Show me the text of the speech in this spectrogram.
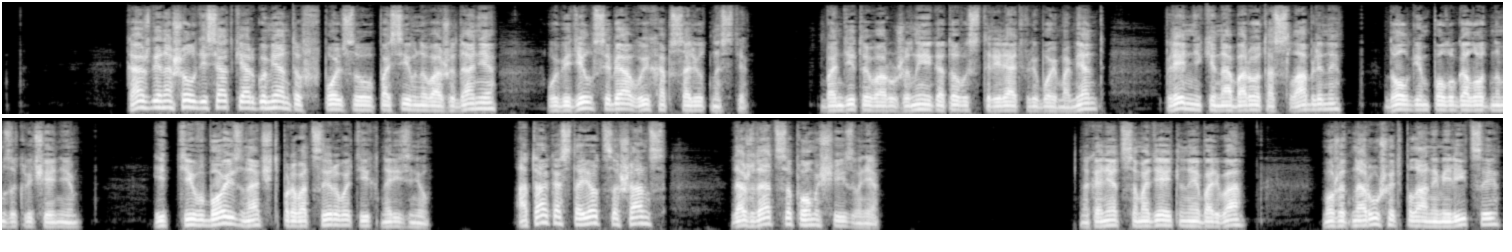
Каждый нашел десятки аргументов в пользу пассивного ожидания, убедил себя в их абсолютности. Бандиты вооружены и готовы стрелять в любой момент — Пленники, наоборот, ослаблены долгим полуголодным заключением. Идти в бой значит провоцировать их на резню. А так остается шанс дождаться помощи извне. Наконец, самодеятельная борьба может нарушить планы милиции,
